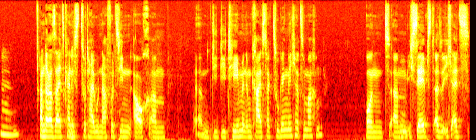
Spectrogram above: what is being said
Mhm. Andererseits kann ich es total gut nachvollziehen, auch ähm, ähm, die, die Themen im Kreistag zugänglicher zu machen und ähm, mhm. ich selbst, also ich als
